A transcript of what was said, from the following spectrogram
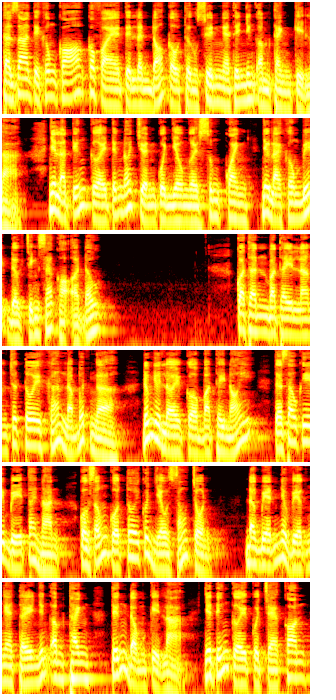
Thật ra thì không có, có phải từ lần đó cậu thường xuyên nghe thấy những âm thanh kỳ lạ như là tiếng cười tiếng nói chuyện của nhiều người xung quanh nhưng lại không biết được chính xác họ ở đâu. Quả thật bà thầy làm cho tôi khá là bất ngờ. Đúng như lời của bà thầy nói từ sau khi bị tai nạn cuộc sống của tôi có nhiều xáo trộn. Đặc biệt như việc nghe thấy những âm thanh tiếng động kỳ lạ như tiếng cười của trẻ con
